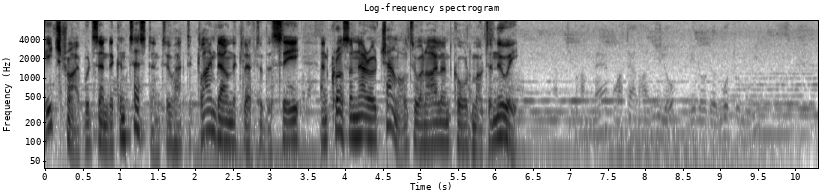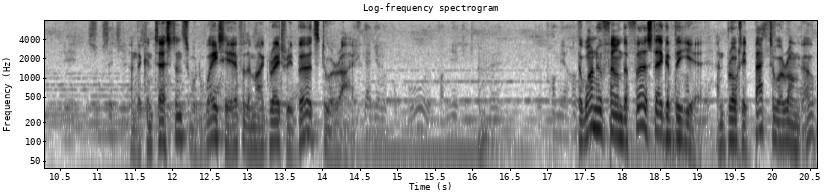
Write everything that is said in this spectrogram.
Each tribe would send a contestant who had to climb down the cliff to the sea and cross a narrow channel to an island called Motunui. And the contestants would wait here for the migratory birds to arrive. The one who found the first egg of the year and brought it back to Orongo,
